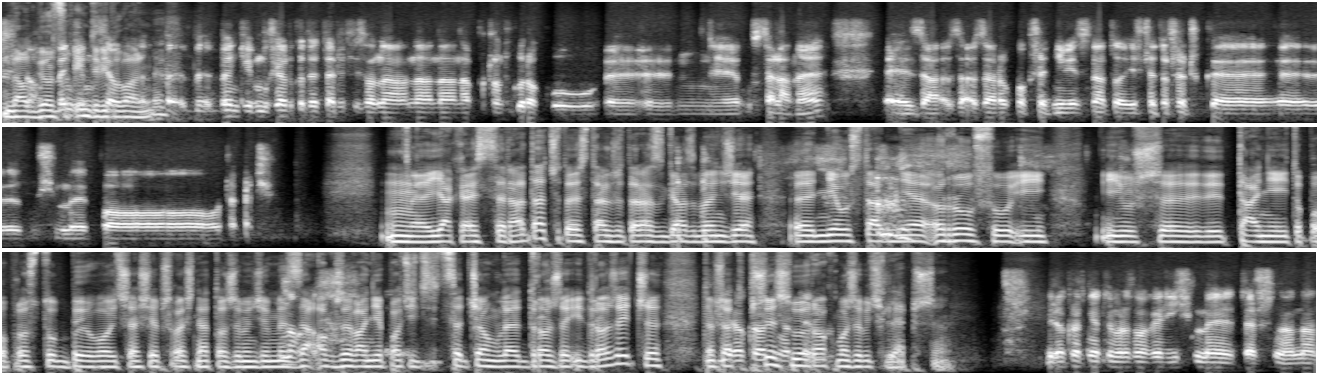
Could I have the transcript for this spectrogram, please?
Dla no, odbiorców no, indywidualnych? Musiał, będzie musiał, tylko te taryfy są na, na, na, na początku roku y, ustalane y, za, za, za rok poprzedni, więc na to jeszcze troszeczkę y, musimy poczekać. Mm, jaka jest rada? Czy to jest tak, że teraz gaz będzie e, nieustannie rósł i, i już e, taniej to po prostu było i trzeba się przekonać na to, że będziemy no. za ogrzewanie płacić ciągle drożej i drożej? Czy na przykład przyszły rok może być lepszy? Wielokrotnie o tym rozmawialiśmy też na, na,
